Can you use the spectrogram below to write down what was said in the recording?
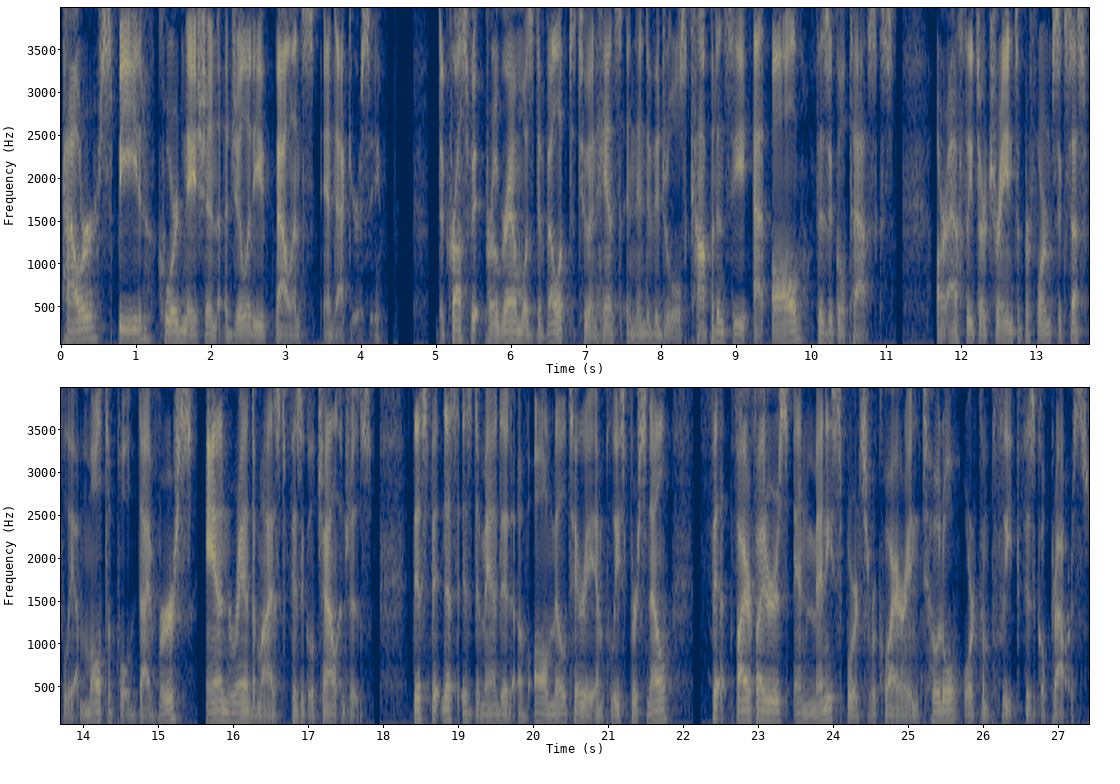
power, speed, coordination, agility, balance, and accuracy. The CrossFit program was developed to enhance an individual's competency at all physical tasks. Our athletes are trained to perform successfully at multiple, diverse, and randomized physical challenges. This fitness is demanded of all military and police personnel, firefighters, and many sports requiring total or complete physical prowess.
